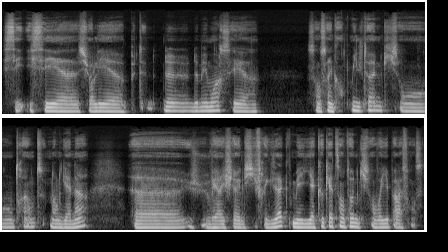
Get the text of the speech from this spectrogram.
c'est sur les de, de, mémoire c'est 150 000 tonnes qui sont entrantes dans le Ghana. Euh, je vérifierai le chiffre exact, mais il n'y a que 400 tonnes qui sont envoyées par la France.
